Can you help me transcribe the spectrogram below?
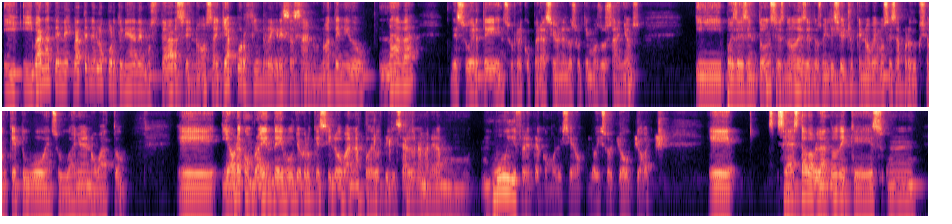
y, van a tener, va a tener la oportunidad de mostrarse, ¿no? O sea, ya por fin regresa sano, no ha tenido nada de suerte en su recuperación en los últimos dos años. Y pues desde entonces, ¿no? Desde el 2018 que no vemos esa producción que tuvo en su año de novato. Eh, y ahora con Brian Dable, yo creo que sí lo van a poder utilizar de una manera muy, diferente a como lo hicieron, lo hizo Joe Judge. Eh, se ha estado hablando de que es un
